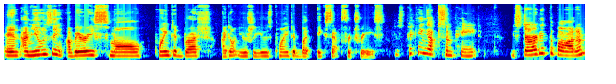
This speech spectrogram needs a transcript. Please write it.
And I'm using a very small pointed brush. I don't usually use pointed, but except for trees. Just picking up some paint. You start at the bottom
